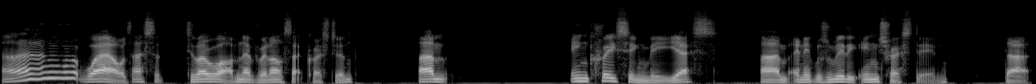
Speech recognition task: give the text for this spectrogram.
Uh, wow, that's a. Do you know what? I've never been asked that question. Um, increasingly, yes. Um, and it was really interesting that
